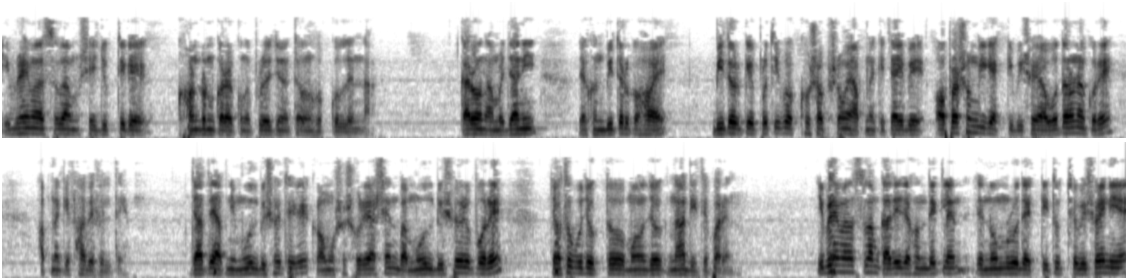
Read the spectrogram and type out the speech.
ইব্রাহিম আলাহিসাল্লাম সেই যুক্তিকে খণ্ডন করার কোন প্রয়োজনীয়তা অনুভব করলেন না। কারণ আমরা জানি, যখন বিতর্ক হয়, বিতর্কে প্রতিপক্ষ সবসময় আপনাকে চাইবে অপ্রাসঙ্গিক একটি বিষয়ে অবতারণা করে আপনাকে ফাঁদে ফেলতে। যাতে আপনি মূল বিষয় থেকে ক্রমশ সরে আসেন বা মূল বিষয়ের উপরে যথোপযুক্ত মনোযোগ না দিতে পারেন। ইব্রাহিম আলাহাম কাজী যখন দেখলেন যে নমরুদ একটি তুচ্ছ বিষয় নিয়ে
